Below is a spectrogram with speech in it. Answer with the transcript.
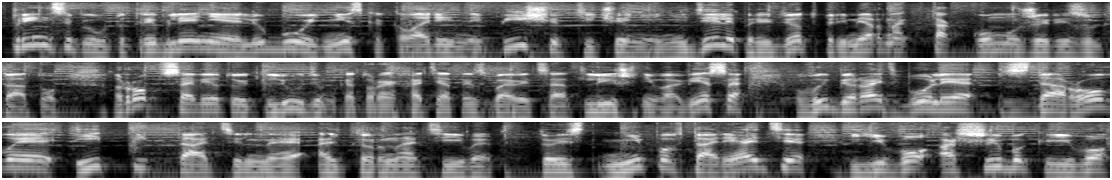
В принципе, употребление любой низкокалорийной пищи в течение недели придет примерно к такому же результату. Роб советует людям, которые хотят избавиться от лишнего веса, выбирать более здоровые и питательные альтернативы. То есть не повторяйте его ошибок и его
